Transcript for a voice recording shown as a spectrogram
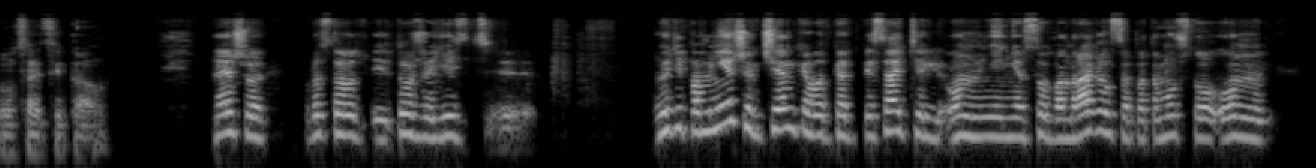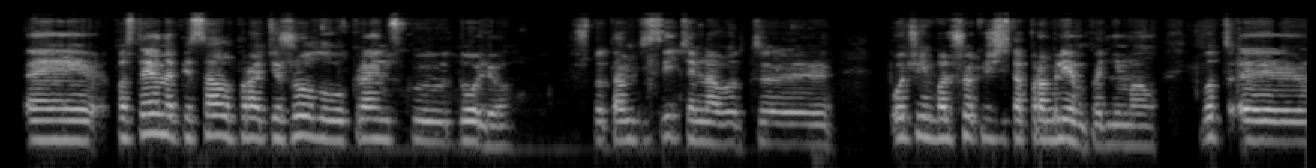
Ну, це цікаво. Знаешь, вот просто вот и тоже есть... э, Ну, типа, мне Шевченко, вот как писатель, он мне не особо нравился, потому что он э, постоянно писал про тяжелую украинскую долю, что там действительно вот э, очень большое количество проблем поднимал. Вот э,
